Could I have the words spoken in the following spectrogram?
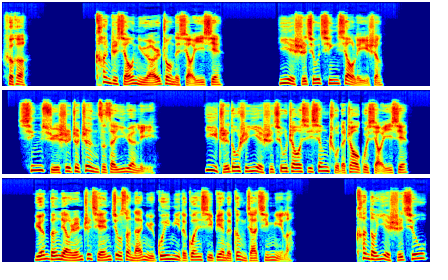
呵呵。看着小女儿状的小医仙，叶时秋轻笑了一声。兴许是这阵子在医院里，一直都是叶时秋朝夕相处的照顾小医仙。原本两人之前就算男女闺蜜的关系变得更加亲密了。看到叶时秋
